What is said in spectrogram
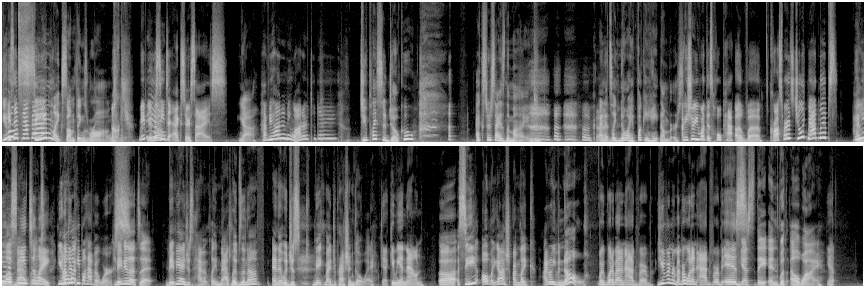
You Is don't it that seem like something's wrong. Maybe You you, just need to exercise. yeah. Have you had any water today? Do you play Sudoku? Exercise the mind. Oh, God. And it's like, no, I fucking hate numbers. Are you sure you want this whole pack of uh, crosswords? Do you like Mad Libs? I Maybe you love just Mad need to like. You know other what? people have it worse. Maybe that's it. Maybe I just haven't played Mad Libs enough and it would just make my depression go away. Yeah. Give me a noun. Uh, see? Oh my gosh. I'm like, I don't even know. Wait, what about an adverb? Do you even remember what an adverb is? Yes, they end with ly, Yep.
